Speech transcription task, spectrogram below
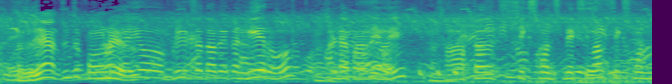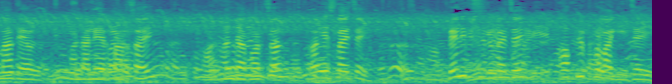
यहाँ जुन चाहिँ र पाउनेहरू यो ब्रिड चाहिँ तपाईँको लिएर हो अन्डा पार्ने है। After six months maximum six मन्थमा त्यो अन्डा लिएर पार्छ है अन्डा पार्छ। र यसलाई चाहिँ बेनिफिसियरीलाई चाहिँ अपलिफ्टको लागि चाहिँ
